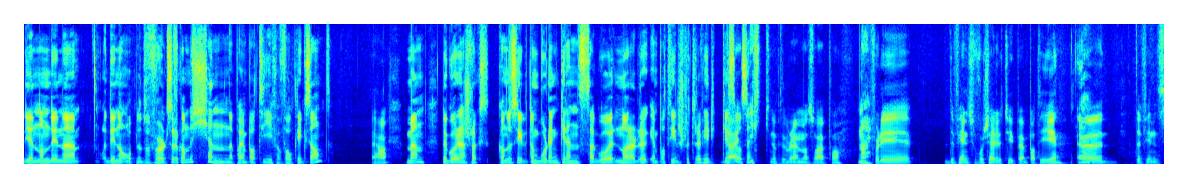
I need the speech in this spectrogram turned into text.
gjennom dine, dine åpenhet for følelser, så kan du kjenne på empati for folk. ikke sant? ja. Men det går en slags, kan du si litt om hvor den grensa går? Når er det empatien slutter å virke? Det er si? ikke noe problem å svare på. Nei. Fordi det finnes jo forskjellige typer empatier. Ja. Uh, Det finnes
